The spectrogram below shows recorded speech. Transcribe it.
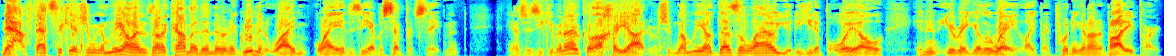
Now, if that's the case, Shem Gamliel and Tanakama, then they're in agreement. Why, why does he have a separate statement? The answer is, Shem Gamliel does allow you to heat up oil in an irregular way, like by putting it on a body part.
